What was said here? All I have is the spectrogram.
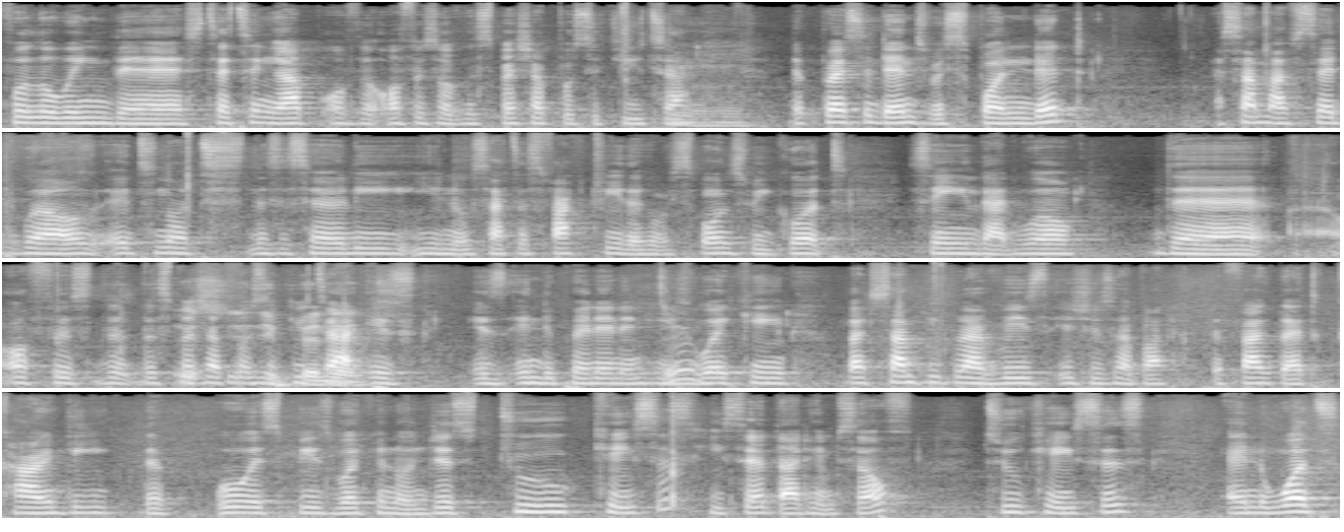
following the setting up of the office of the special prosecutor. Mm-hmm. The president responded. Some have said, well, it's not necessarily, you know, satisfactory. The response we got saying that, well, the uh, office, the, the special It's prosecutor is is independent and he's working. But some people have raised issues about the fact that currently the OSP is working on just two cases. He said that himself, two cases. And what's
